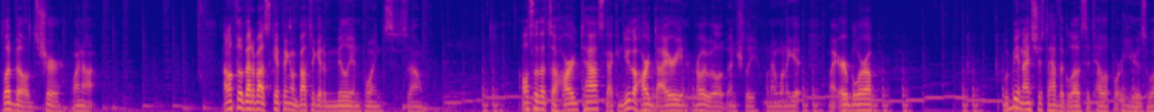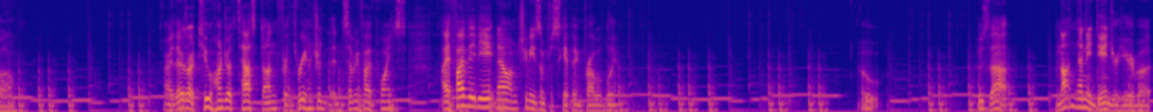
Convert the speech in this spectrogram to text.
Blood Village, sure, why not? I don't feel bad about skipping. I'm about to get a million points, so. Also, that's a hard task. I can do the hard diary. I probably will eventually when I want to get my Herblore up. Would be nice just to have the gloves to teleport here as well. Alright, there's our 200th task done for 375 points. I have 588 now. I'm just going to use them for skipping, probably. Oh. Who's that? I'm not in any danger here, but...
